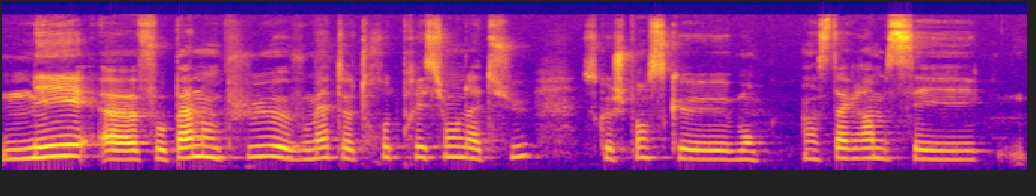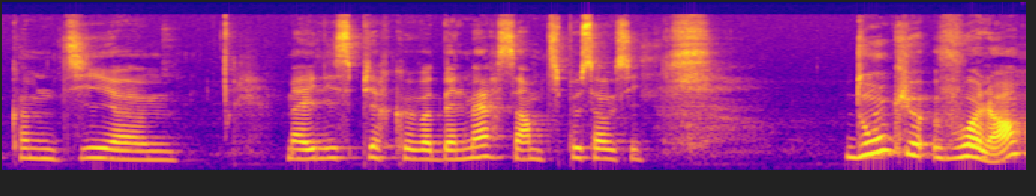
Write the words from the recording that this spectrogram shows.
Mais euh, faut pas non plus vous mettre trop de pression là-dessus. Parce que je pense que, bon, Instagram, c'est, comme dit Maëlys, pire que votre belle-mère, c'est un petit peu ça aussi. Donc voilà,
